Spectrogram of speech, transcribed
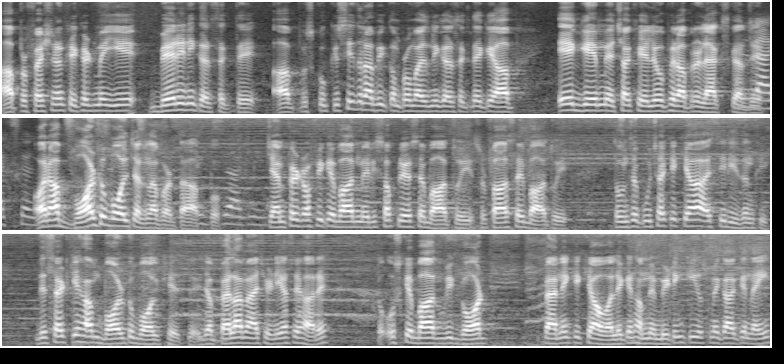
आप प्रोफेशनल क्रिकेट में ये बेयर ही नहीं कर सकते। आप उसको किसी तरह भी कंप्रोमाइज़ नहीं कर सकते कि आप एक गेम में अच्छा खेले हो फिर आप रिलैक्स कर दें। और आप बॉल टू बॉल चलना पड़ता है आपको। चैंपियन ट्रॉफी के बाद मेरी सब प्लेयर से बात हुई सरफराज से बात हुई तो उनसे पूछा कि क्या ऐसी रीज़न थी? दिस सेट कि हम बॉल टू बॉल खेलते जब पहला मैच इंडिया से हारे तो उसके बाद वी गॉड पैनिक कि क्या हुआ? लेकिन हमने मीटिंग की उसमें कहा कि नहीं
